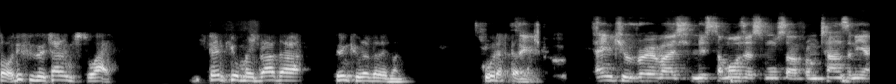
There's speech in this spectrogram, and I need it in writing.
So this is a challenge to us. Thank you, my brother. Thank you, Reverend. Good afternoon. Thank you. Thank you very much, Mr. Moses Musa from Tanzania.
